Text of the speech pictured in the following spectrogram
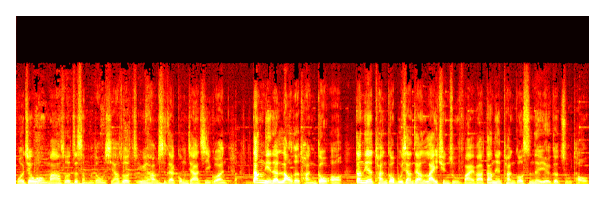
我就问我妈说，这什么东西？她说，因为他们是在公家机关，当年的老的团购哦，当年的团购不像这样赖群主发一发，当年团购是呢有一个主头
